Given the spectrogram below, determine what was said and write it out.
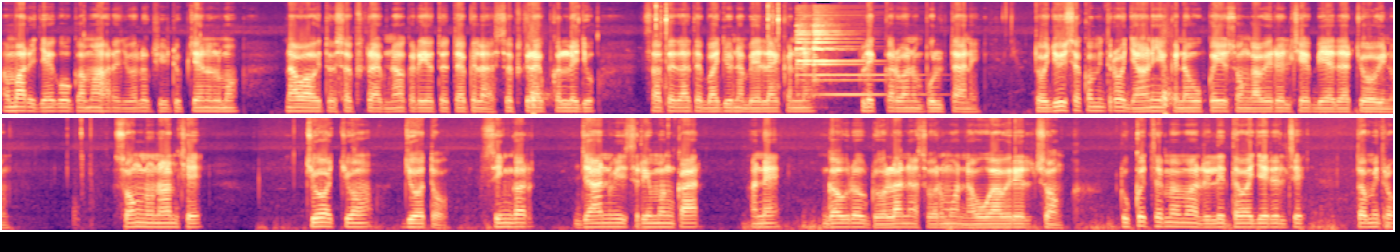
અમારી જય ગોગા મહારાજ વલોક્સ યુટ્યુબ ચેનલમાં નવા હોય તો સબસ્ક્રાઈબ ન કરી હોય તો તે પહેલાં સબસ્ક્રાઈબ કરી લેજો. સાથે સાથે બાજુના બે લાઇકનને ક્લિક કરવાનું ભૂલતા નહીં. તો જોઈ શકો મિત્રો, જાણીએ કે નવું કયું સોંગ આવી રહેલ છે બે હજાર ચોવીસનું. સોંગનું નામ છે ચો ચો જોતો સિંગર જાહ્નવી શ્રીમંકાર અને ગૌરવ ઢોલાના સ્વરમાં નવું આવી રહેલ સોંગ ટૂંક જ સમયમાં રિલીઝ થવા જઈ રહેલ છે. તો મિત્રો,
